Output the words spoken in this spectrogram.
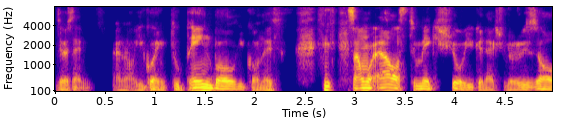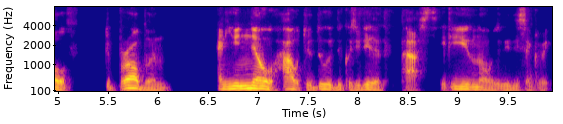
There's a, I don't know, you're going to paintball, you're going to somewhere else to make sure you can actually resolve the problem and you know how to do it because you did it in the past. If you know you disagree.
